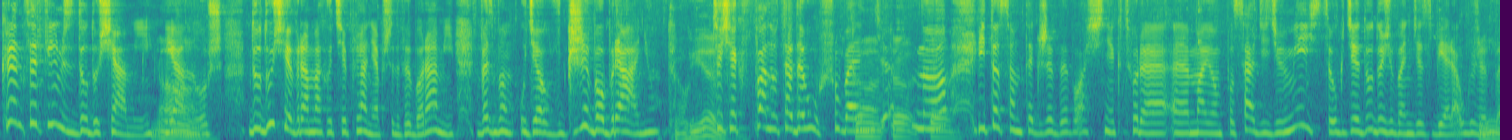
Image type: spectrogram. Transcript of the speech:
Kręcę film z Dudusiami, A. Janusz. Dudusie w ramach ocieplania przed wyborami wezmą udział w grzybobraniu. To jest. Coś jak w panu Tadeuszu będzie. tak, no. tak. I to są te grzyby właśnie, które e, mają posadzić w miejscu, gdzie Duduś będzie zbierał grzyby.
